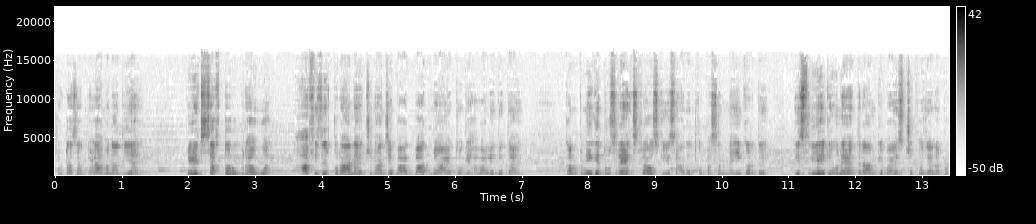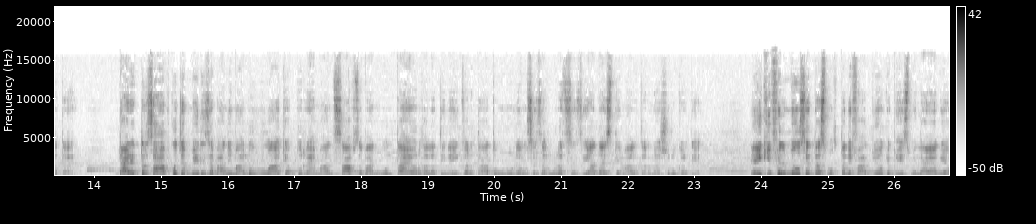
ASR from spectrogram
چھوٹا سا گڑھا بنا دیا ہے۔ پیٹ سخت اور ابھرا ہوا۔ حافظ قرآن ہے، چنانچہ بات بات میں آیتوں کے حوالے دیتا ہے۔ کمپنی کے دوسرے ایکسٹرا اس کی اس عادت کو پسند نہیں کرتے، اس لیے کہ انہیں احترام کے باعث چپ ہو جانا پڑتا ہے۔ ڈائریکٹر صاحب کو جب میری زبانی معلوم ہوا کہ عبد الرحمان صاف زبان بولتا ہے اور غلطی نہیں کرتا، تو انہوں نے اسے ضرورت سے زیادہ استعمال کرنا شروع کر دیا۔ ایک ہی فلم میں اسے دس مختلف آدمیوں کے بھیس میں لایا گیا۔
